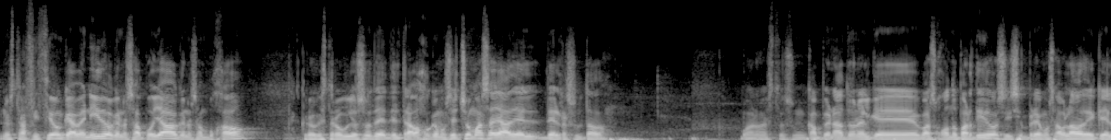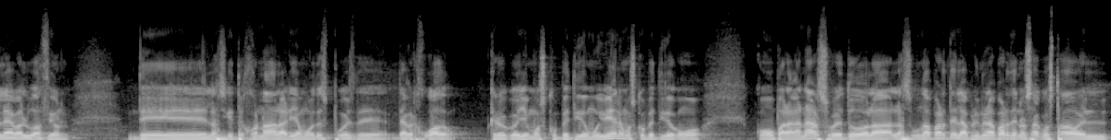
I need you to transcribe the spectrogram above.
nuestra afición que ha venido, que nos ha apoyado, que nos ha empujado, creo que estén orgullosos del trabajo que hemos hecho más allá del resultado. Bueno, esto es un campeonato en el que vas jugando partidos y siempre hemos hablado de que la evaluación de la siguiente jornada la haríamos después de, haber jugado. Creo que hoy hemos competido muy bien, hemos competido como, como para ganar, sobre todo la, segunda parte. La primera parte nos ha costado el,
